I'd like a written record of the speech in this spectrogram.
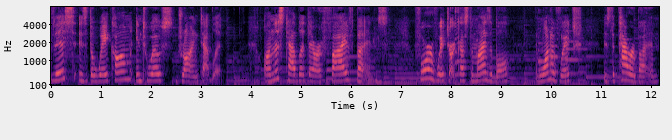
This is the Wacom Intuos drawing tablet. On this tablet there are five buttons, four of which are customizable, and one of which is the power button.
